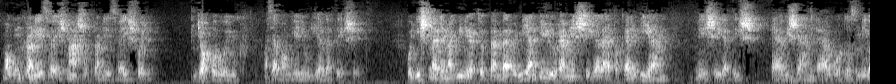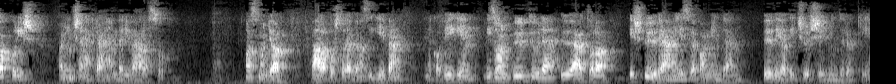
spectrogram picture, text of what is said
magunkra nézve és másokra nézve is, hogy gyakoroljuk az evangélium hirdetését. Hogy ismerje meg minél több ember, hogy milyen élő reménysége lehet akár ilyen mélységet is elviselni, elhordozni, még akkor is, ha nincsenek rá emberi válaszok. Azt mondja Pálapostól ebben az igében, ennek a végén, bizony ő tőle, ő általa, és őre nézve van minden. Ővé a dicsőség mindörökké.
